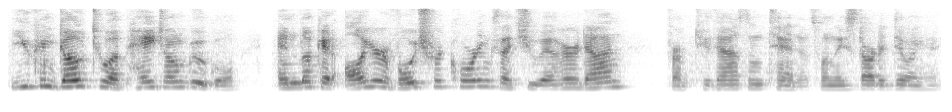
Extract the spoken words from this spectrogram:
you can go to a page on Google and look at all your voice recordings that you ever done from 2010. That's when they started doing it.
